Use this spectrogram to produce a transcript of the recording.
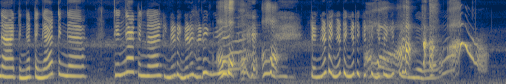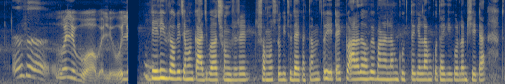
Tengah, tengah, tengah, tengah, tengah. Tengah, tengah, tengah, tengah, tengah, tengah. Tengah, tengah, tengah, tengah, tengah, tengah, tengah. বলে বলে বলে ডেলি ব্লগে যেমন কাজ বাজ সংসারের সমস্ত কিছু দেখাতাম তো এটা একটু আলাদাভাবে বানালাম ঘুরতে গেলাম কোথায় কী করলাম সেটা তো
